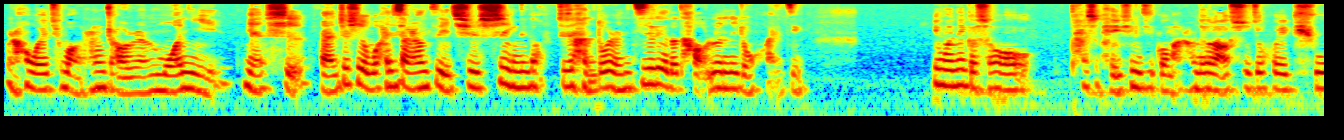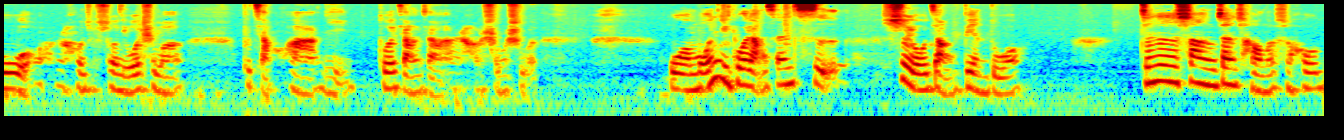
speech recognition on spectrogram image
然后我也去网上找人模拟面试，反正就是我很想让自己去适应那个就是很多人激烈的讨论那种环境，因为那个时候他是培训机构嘛，然后那个老师就会 Q 我，然后就说你为什么不讲话，你多讲讲啊，然后什么什么的。我模拟过两三次，是有讲变多，真正上战场的时候。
